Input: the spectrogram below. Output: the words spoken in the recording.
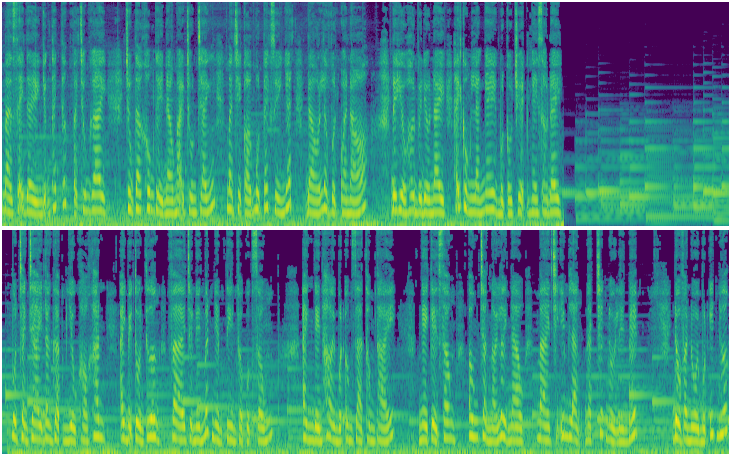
mà sẽ đầy những thách thức và trông gai. Chúng ta không thể nào mãi trốn tránh mà chỉ có một cách duy nhất, đó là vượt qua nó. Để hiểu hơn về điều này, hãy cùng lắng nghe một câu chuyện ngay sau đây. Một chàng trai đang gặp nhiều khó khăn, anh bị tổn thương và trở nên mất niềm tin vào cuộc sống. Anh đến hỏi một ông già thông thái. Nghe kể xong, ông chẳng nói lời nào mà chỉ im lặng đặt chiếc nồi lên bếp. Đổ vào nồi một ít nước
